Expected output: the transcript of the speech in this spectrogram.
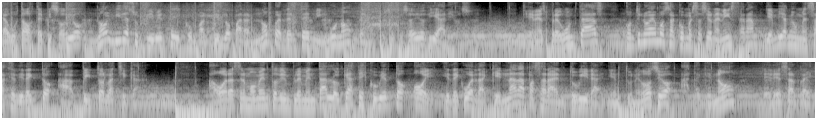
Te ha gustado este episodio, no olvides suscribirte y compartirlo para no perderte ninguno de nuestros episodios diarios. ¿Tienes preguntas? Continuemos la conversación en Instagram y envíame un mensaje directo a Víctor La Chica. Ahora es el momento de implementar lo que has descubierto hoy y recuerda que nada pasará en tu vida y en tu negocio hasta que no le des al rey.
